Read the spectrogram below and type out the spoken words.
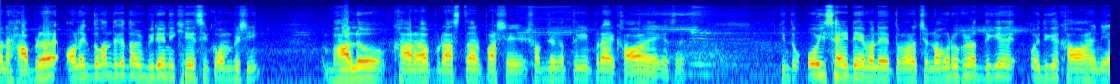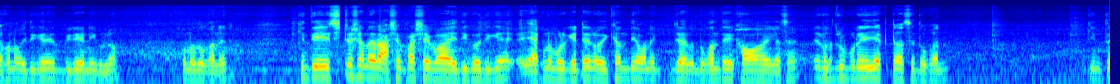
মানে হাবড়ার অনেক দোকান থেকে তো আমি বিরিয়ানি খেয়েছি কম বেশি। ভালো, খারাপ, রাস্তার পাশে, সব জায়গার থেকেই প্রায় খাওয়া হয়ে গেছে। কিন্তু ওই সাইডে মানে তোমার হচ্ছে নগরখোলার দিকে, ওইদিকে খাওয়া হয়নি এখন ওই দিকের বিরিয়ানিগুলো কোনো দোকানের। কিন্তু এই স্টেশনের আশেপাশে বা এদিকে ওইদিকে এক নম্বর গেটের ওইখান দিয়ে অনেক দোকান থেকে খাওয়া হয়ে গেছে। রুদ্রপুরে এই একটা আছে দোকান। কিন্তু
